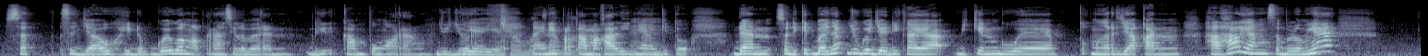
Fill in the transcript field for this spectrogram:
se- sejauh hidup gue gue nggak pernah sih lebaran di kampung orang jujur. Iya, iya, sama, nah ini sama. pertama kalinya gitu. Dan sedikit banyak juga jadi kayak bikin gue untuk mengerjakan hal-hal yang sebelumnya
